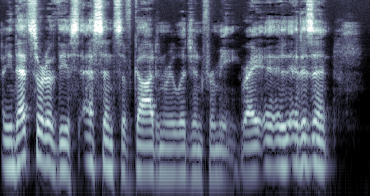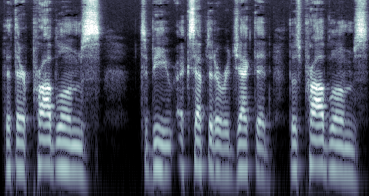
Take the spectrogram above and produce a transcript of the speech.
I mean, that's sort of the essence of God and religion for me, right? It, it isn't that they're problems to be accepted or rejected. Those problems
